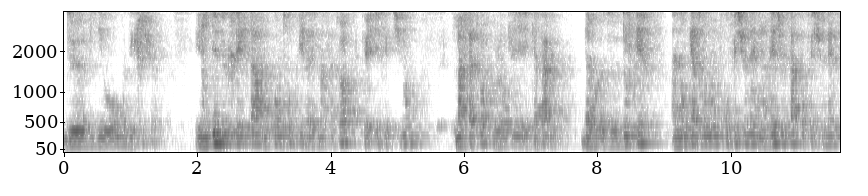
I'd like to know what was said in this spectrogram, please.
de vidéos, d'écriture. Et l'idée de créer ça en co-entreprise avec Marsator, c'est qu'effectivement, Marsator aujourd'hui est capable d'offrir un encadrement professionnel et un résultat professionnel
